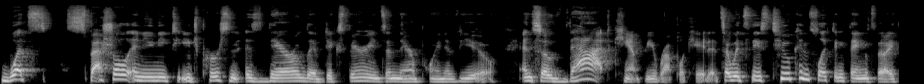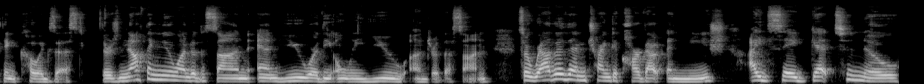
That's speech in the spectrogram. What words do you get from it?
What's special and unique to each person is their lived experience and their point of view. And so that can't be replicated. So it's these two conflicting things that I think coexist. There's nothing new under the sun, and you are the only you under the sun. So rather than trying to carve out a niche, I'd say get to know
